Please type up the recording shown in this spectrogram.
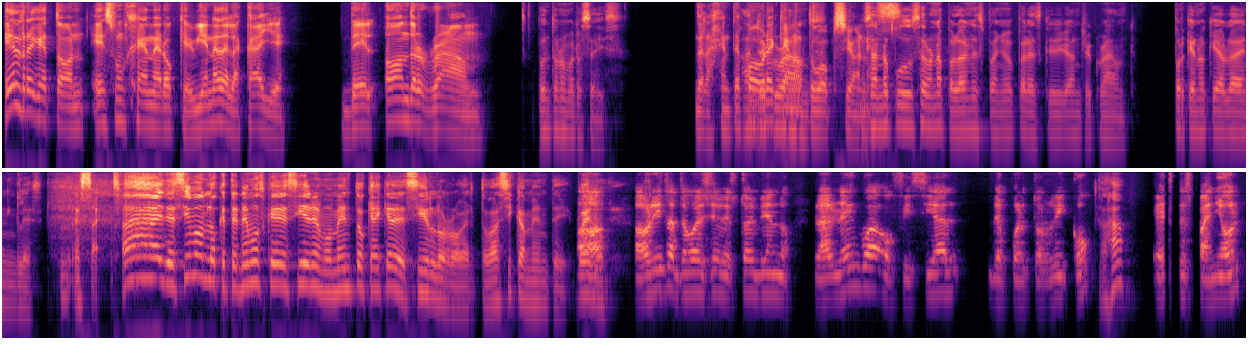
el reggaetón es un género que viene de la calle, del underground, Punto número 6. de la gente pobre que no tuvo O opciones. sea, no pudo usar una palabra en español para escribir underground. Porque no quiere hablar en inglés. Exacto. Ay, decimos lo que tenemos que decir en el momento que hay que decirlo, Roberto, básicamente. Bueno, Ah, ahorita te voy a decir, estoy viendo, la lengua oficial de Puerto Rico ajá, es español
